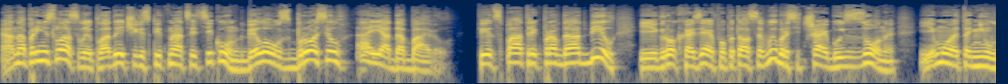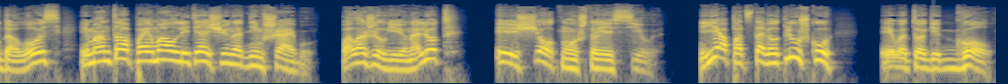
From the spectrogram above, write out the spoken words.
Она принесла свои плоды через 15 секунд. Белоу сбросил, а я добавил. Фицпатрик, правда, отбил, и игрок хозяев попытался выбросить шайбу из зоны. Ему это не удалось, и Монта поймал летящую над ним шайбу. Положил ее на лед и щелкнул, что есть силы. Я подставил клюшку, и в итоге гол.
